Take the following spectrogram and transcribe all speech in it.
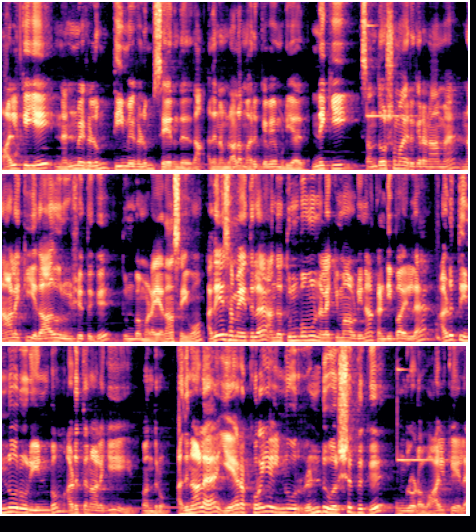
வாழ்க்கையே நன்மைகளும் தீமைகளும் சேர்ந்தது தான் அதை நம்மளால மறுக்கவே முடியாது. இன்னைக்கு சந்தோஷமாக இருக்கிற நாம நாளைக்கு ஏதாவது ஒரு விஷயத்துக்கு துன்பம் அடைய தான் செய்வோம். அதே சமயத்தில் அந்த துன்பமும் நிலைக்குமா அப்படின்னா கண்டிப்பாக இல்லை. அடுத்து இன்னொரு ஒரு இன்பம் அடுத்த நாளைக்கு வந்துடும் அதனால ஏறக்குறைய இன்னொரு ரெண்டு வருஷத்துக்கு உங்களோட வாழ்க்கையில்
